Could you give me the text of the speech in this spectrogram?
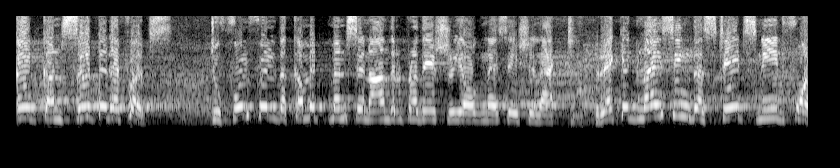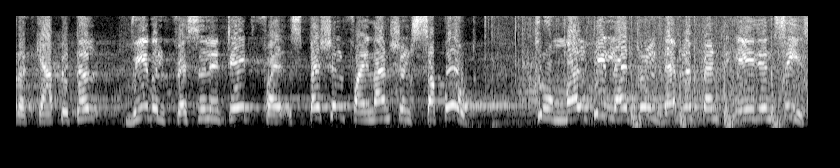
made concerted efforts to fulfill the commitments in Andhra Pradesh Reorganization Act. Recognizing the state's need for a capital, we will facilitate fi- special financial support through multilateral development agencies.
